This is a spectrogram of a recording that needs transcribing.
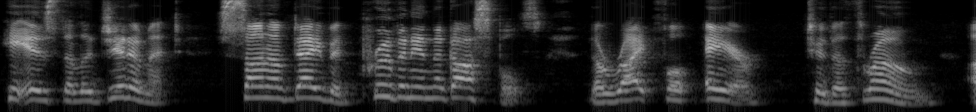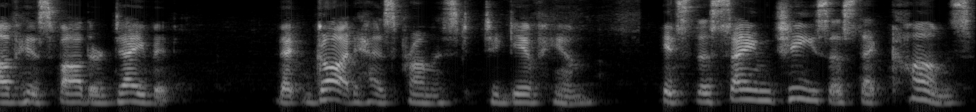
He is the legitimate son of David, proven in the Gospels, the rightful heir to the throne of his father David that God has promised to give him. It's the same Jesus that comes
